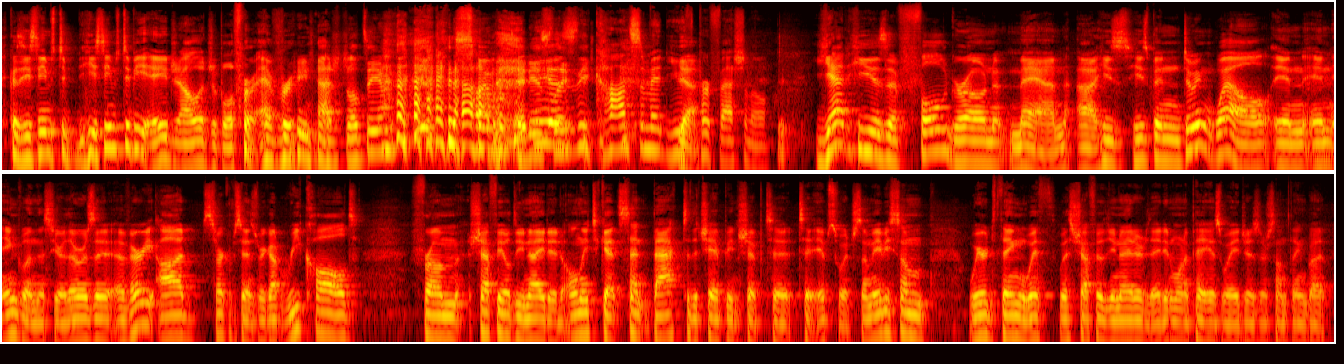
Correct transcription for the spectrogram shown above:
Because he seems to he seems to be age eligible for every national team simultaneously. He is the consummate youth Yeah. professional. Yet he is a full-grown man. Uh, he's he's been doing well in in England this year. There was a, a very odd circumstance where he got recalled from Sheffield United, only to get sent back to the Championship to to Ipswich. So maybe some weird thing with with Sheffield United. They didn't want to pay his wages or something. But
